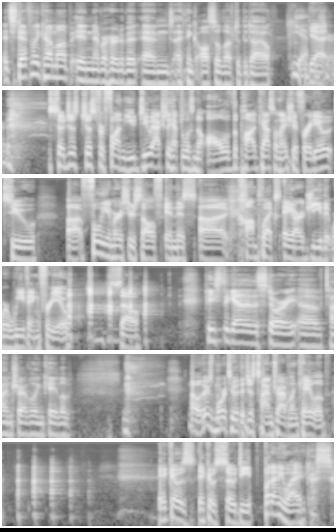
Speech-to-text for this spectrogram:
it's definitely come up in Never Heard of It, and I think also Left of the Dial. Yeah, for Yeah. sure. So just just for fun, you do actually have to listen to all of the podcasts on Night Shift Radio to uh, fully immerse yourself in this uh, complex ARG that we're weaving for you. so Piece together the story of time traveling Caleb. Oh, there's more to it than just time traveling Caleb. It goes it goes so deep. But anyway, It goes so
